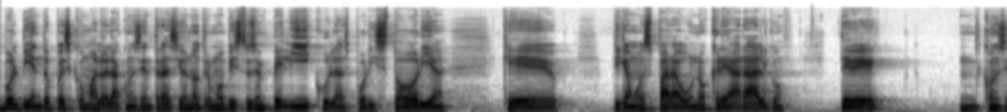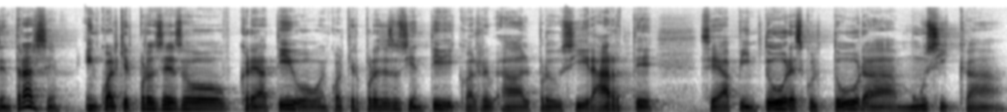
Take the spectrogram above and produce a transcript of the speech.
Volviendo pues como a lo de la concentración, nosotros hemos visto eso en películas, por historia, que digamos para uno crear algo debe mm, concentrarse en cualquier proceso creativo o en cualquier proceso científico, al, al producir arte, sea pintura, escultura, música,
